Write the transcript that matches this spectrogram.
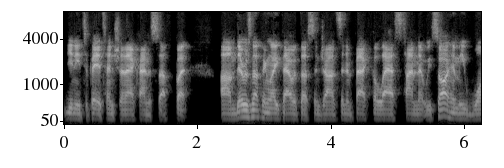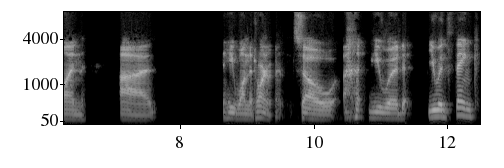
you need to pay attention to that kind of stuff. But um, there was nothing like that with Dustin Johnson. In fact, the last time that we saw him, he won. Uh, he won the tournament. So you would you would think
